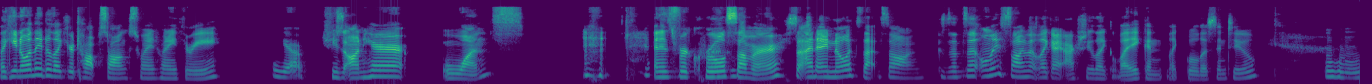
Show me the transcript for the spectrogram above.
like you know when they do like your top songs 2023. yeah, She's on here once. and it's for Cruel Summer. So and I know it's that song because that's the only song that like I actually like like and like will listen to. hmm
